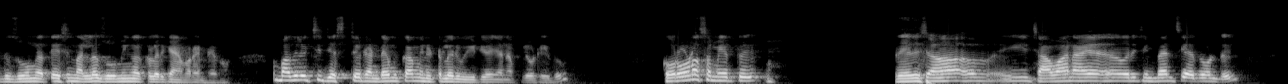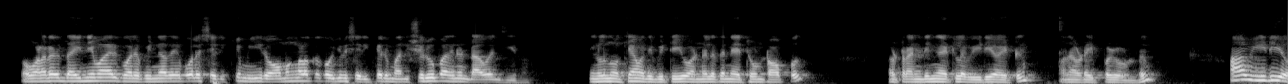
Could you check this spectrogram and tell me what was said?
ഒരു സൂം അത്യാവശ്യം നല്ല സൂമിംഗ് ഒക്കെ ഉള്ളൊരു ക്യാമറ ഉണ്ടായിരുന്നു. അപ്പോൾ അതിൽ വെച്ച് ജസ്റ്റ് ഒരു രണ്ടേ മുക്കാൽ മിനിറ്റുള്ളൊരു വീഡിയോ ഞാൻ അപ്ലോഡ് ചെയ്തു. കൊറോണ സമയത്ത് ഏകദേശം ആ ഈ ചാവാനായ ഒരു ചിമ്പാൻസി ആയതുകൊണ്ട് വളരെ ദൈന്യമായ കൊല. പിന്നെ അതേപോലെ ശരിക്കും ഈ രോമങ്ങളൊക്കെ കൊഴിഞ്ഞിട്ട് ശരിക്കും ഒരു മനുഷ്യരൂപം അതിനുണ്ടാവുകയും ചെയ്യുന്നു. നിങ്ങൾ നോക്കിയാൽ മതി ബി ടി വണ്ണിൽ തന്നെ ഏറ്റവും ടോപ്പ് ട്രെൻഡിങ് ആയിട്ടുള്ള വീഡിയോ ആയിട്ട് അതവിടെ ഇപ്പോഴും ഉണ്ട്. ആ വീഡിയോ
